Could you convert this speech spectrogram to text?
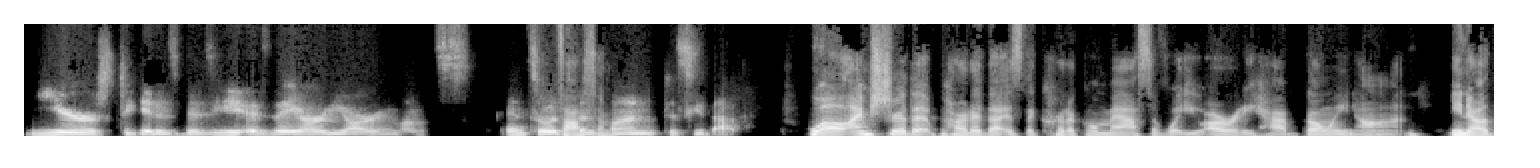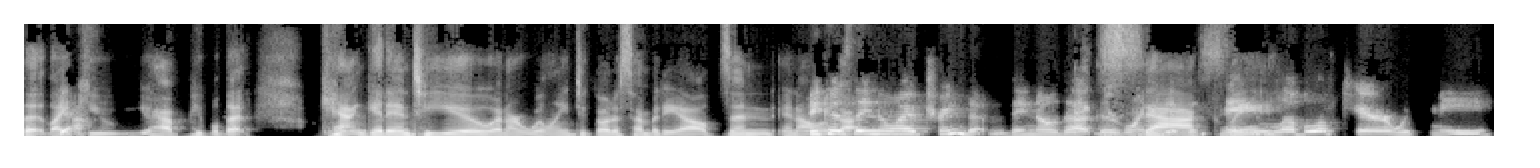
years to get as busy as they already are in months. And so it's That's been awesome. fun to see that. Well, I'm sure that part of that is the critical mass of what you already have going on. You know, that like yeah. you you have people that can't get into you and are willing to go to somebody else and, and all because they know I've trained them. They know that they're going to get the same level of care with me,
